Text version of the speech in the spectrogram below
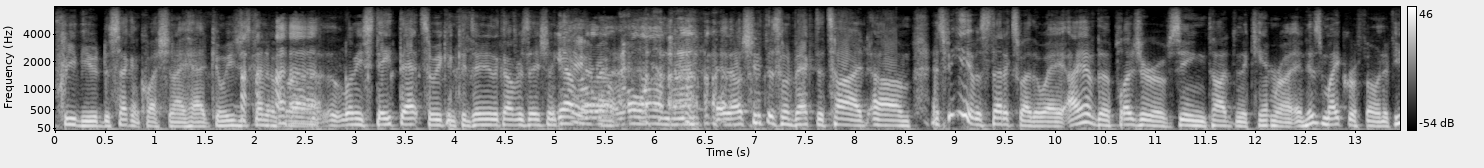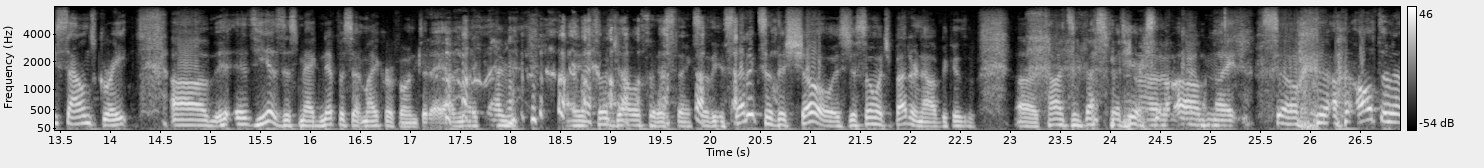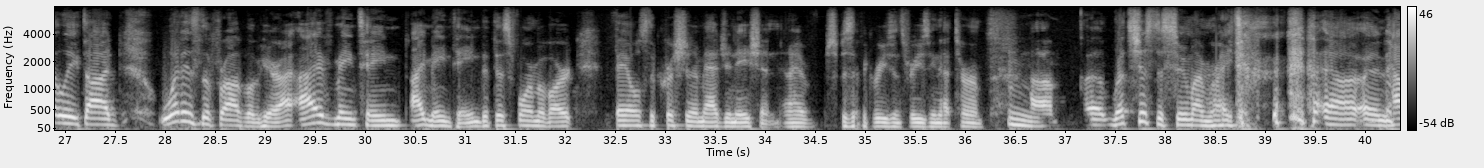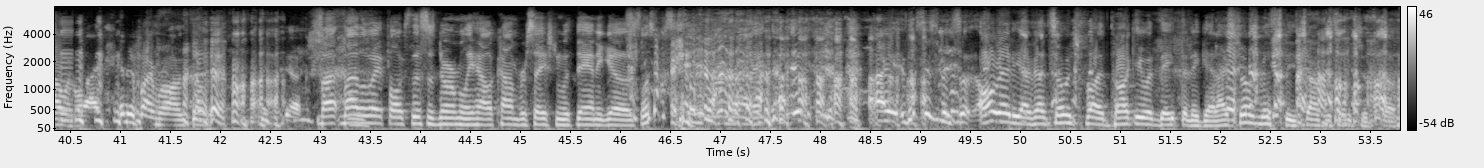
previewed the second question I had. Can we just kind of uh, let me state that so we can continue the conversation? Yeah, roll, on- roll on, man. and I'll shoot this one back to Todd. Um, and speaking of aesthetics, by the way, I have the pleasure of seeing Todd in the camera, and his microphone. If he sounds great, um, it's- he has this magnificent microphone today. I'm like, I'm, I'm so jealous of this thing. So the aesthetics of this show is just so much better now because of uh, Todd's investment here. So, um, so ultimately, Todd, what is the problem here? I, I've maintained, I maintain that this form of art fails the Christian imagination, and I have specific reasons for using that term. Um, uh, let's just assume I'm right, uh, and how and why. And if I'm wrong, tell me. Yeah. By, by the way, folks, this is normally how a conversation with Danny goes. Let's just I, this has been so, already. I've had so much fun talking with Nathan again. I so miss these conversations. So,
